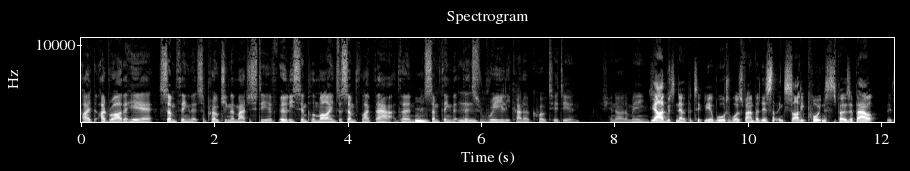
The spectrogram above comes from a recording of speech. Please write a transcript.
I'd, I'd rather hear something that's approaching the majesty of early Simple Minds or something like that than hmm. something that, hmm. that's really kind of quotidian, you know what I mean. Yeah, I was never particularly a water Waterboys fan, but there's something slightly pointless, I suppose, about this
